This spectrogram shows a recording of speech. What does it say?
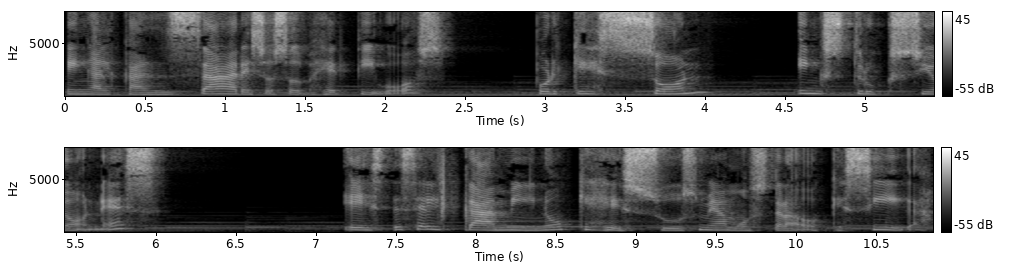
en alcanzar esos objetivos, porque son instrucciones. Este es el camino que Jesús me ha mostrado que siga.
